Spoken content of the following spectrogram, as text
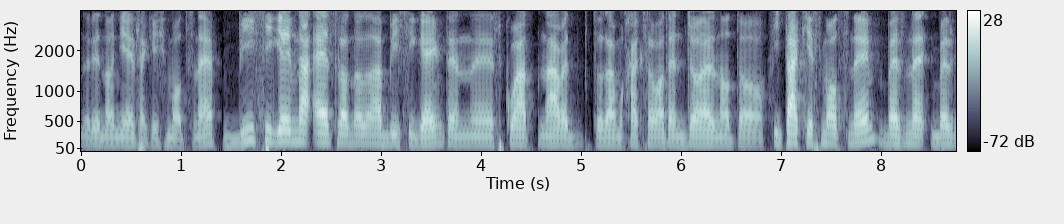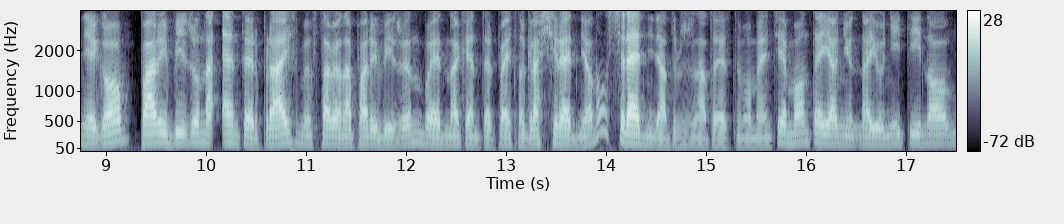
Ryno nie jest jakieś mocne. BC Game na Eslon, no to na BC Game. Ten y, skład nawet, to tam haksała ten Joel, no to i tak jest mocny, bez, ne- bez niego. Parivision na Enterprise, bym stawiał na Parivision, bo jednak Enterprise no gra średnio, no średni na drużyna to jest w tym momencie. Monte na Unity, no,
